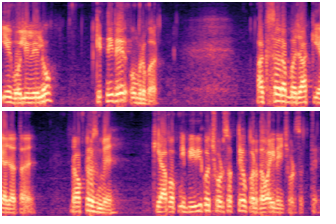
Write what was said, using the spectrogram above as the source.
ये गोली ले लो। कितनी देर? उम्र भर। अक्सर अब मज़ाक किया जाता है डॉक्टर्स में कि आप अपनी बीवी को छोड़ सकते हो, पर दवाई नहीं छोड़ सकते।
